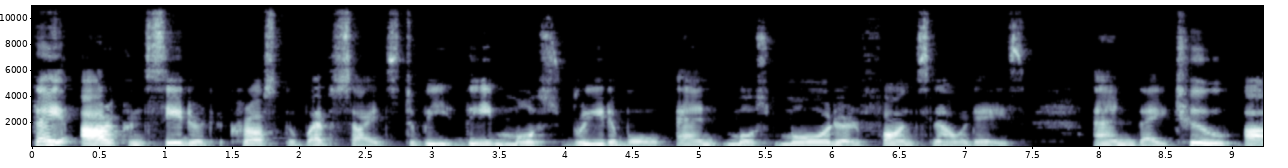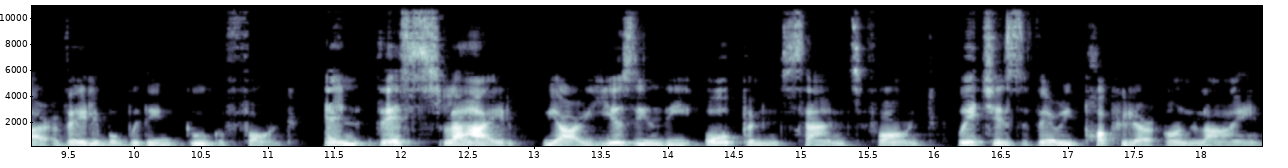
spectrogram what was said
They are considered across the websites to be the most readable and most modern fonts nowadays, and they too are available within Google Font. In this slide, we are using the Open Sans font, which is very popular online,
